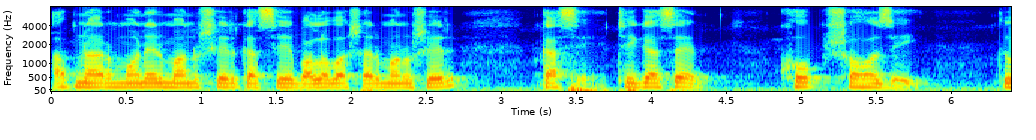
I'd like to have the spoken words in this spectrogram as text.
আপনার মনের মানুষের কাছে, ভালোবাসার মানুষের কাছে, ঠিক আছে? খুব সহজেই। তো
